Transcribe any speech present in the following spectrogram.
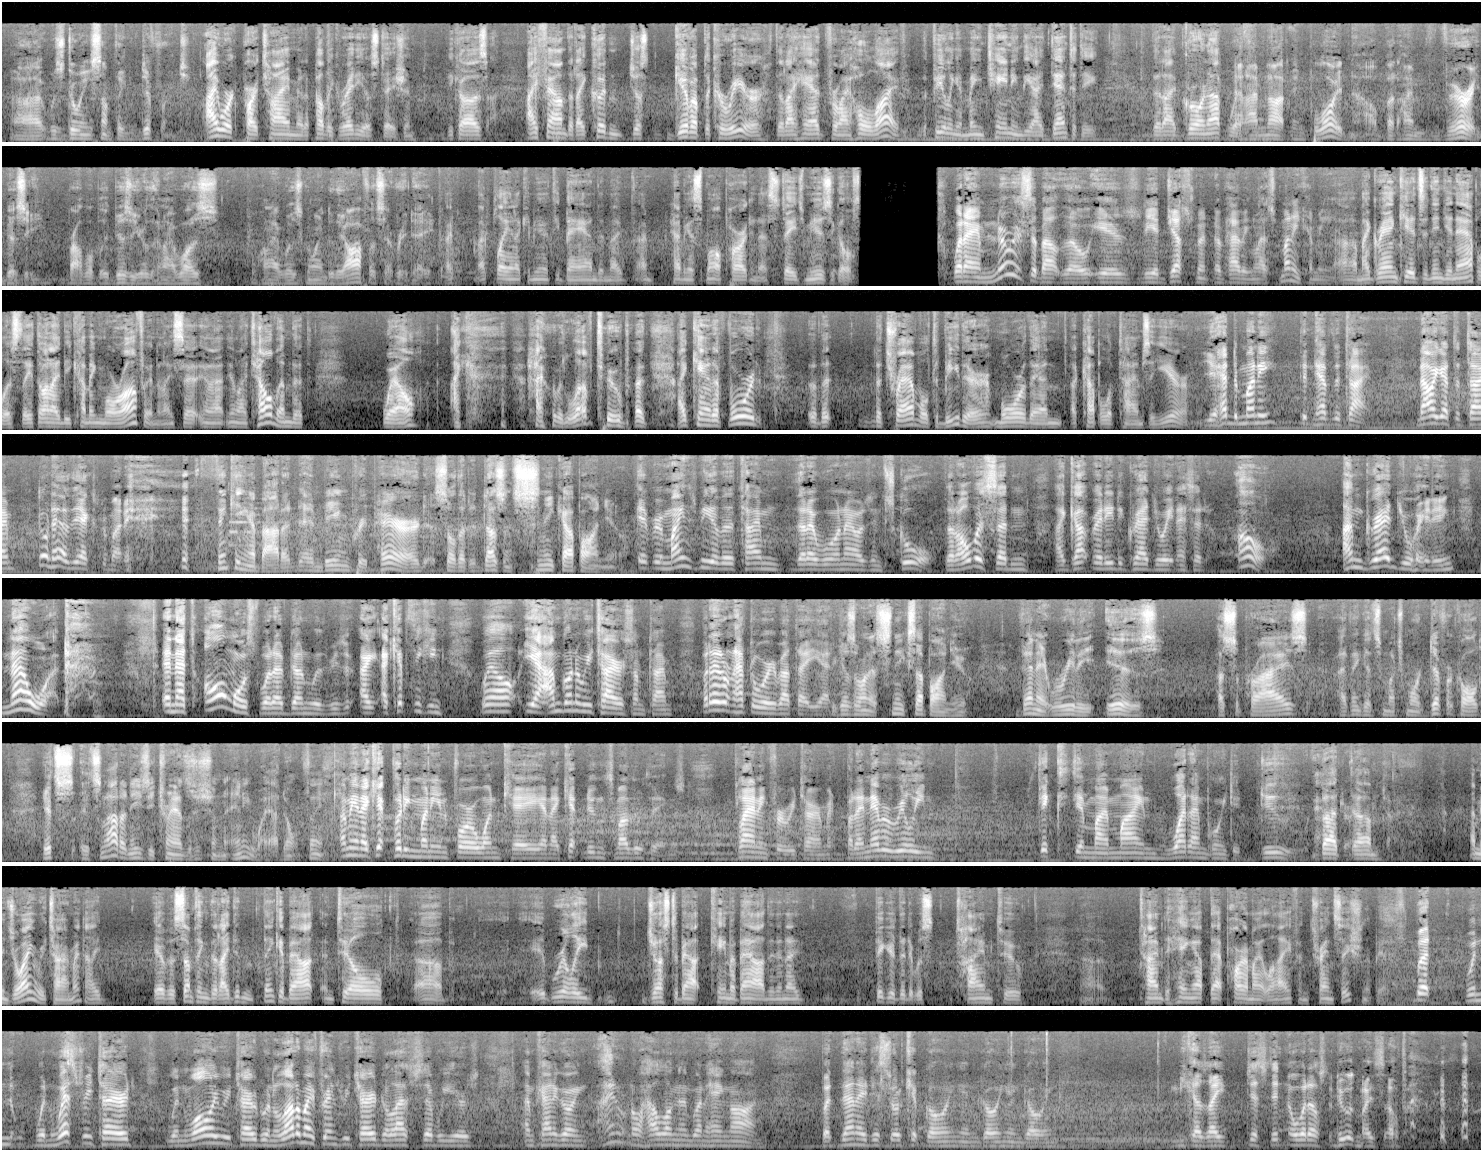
Uh, it was doing something different. I work part time at a public radio station because I found that I couldn't just give up the career that I had for my whole life, the feeling of maintaining the identity that I've grown up with. And I'm not employed now, but I'm very busy, probably busier than I was when I was going to the office every day. I, I play in a community band and I, I'm having a small part in a stage musical. What I am nervous about, though, is the adjustment of having less money coming in. Uh, my grandkids in Indianapolis, they thought I'd be coming more often, and I said, and I, and I tell them that, well, I, I would love to, but I can't afford the the travel to be there more than a couple of times a year. You had the money, didn't have the time. Now I got the time, don't have the extra money. Thinking about it and being prepared so that it doesn't sneak up on you. It reminds me of the time that I when I was in school. That all of a sudden I got ready to graduate and I said, "Oh, I'm graduating. Now what?" and that's almost what I've done with reserve. I, I kept thinking, well, yeah, I'm going to retire sometime, but I don't have to worry about that yet. Because when it sneaks up on you, then it really is a surprise. I think it's much more difficult. It's it's not an easy transition anyway. I don't think. I mean, I kept putting money in 401k and I kept doing some other things, planning for retirement, but I never really fixed in my mind what I'm going to do. But um, I'm enjoying retirement. I it was something that I didn't think about until uh, it really just about came about, and then I figured that it was time to uh, time to hang up that part of my life and transition a bit. But when when Wes retired, when Wally retired, when a lot of my friends retired in the last several years, I'm kind of going. I don't know how long I'm going to hang on, but then I just sort of kept going and going and going because I just didn't know what else to do with myself.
